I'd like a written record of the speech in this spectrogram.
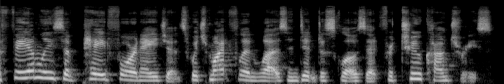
families of paid foreign agents, which Mike Flynn was and didn't disclose it, for two countries,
